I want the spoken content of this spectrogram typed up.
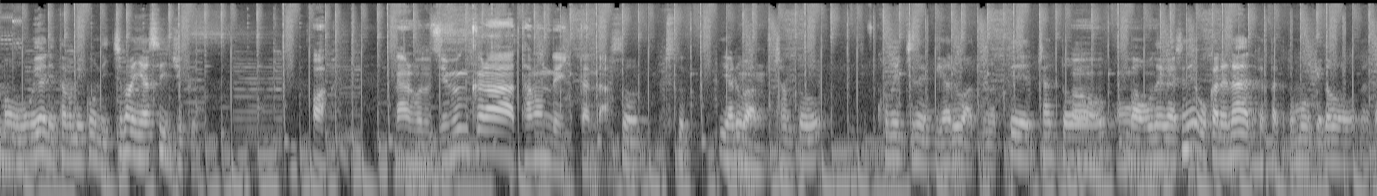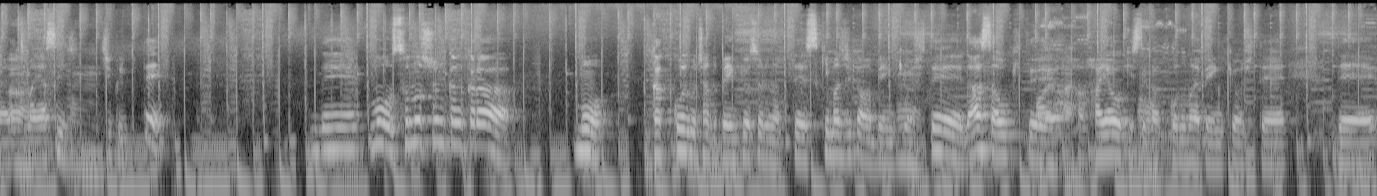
もう親に頼み込んで一番安い塾。ああなるほど。自分から頼んでいったんだ。そうちょっとやるわ、うん。ちゃんとこの1年やるわってなってちゃんと、うん。まあ、お願いしてねお金なかったかと思うけどなんか一番安いうん。塾行って、でもうその瞬間からもう学校でもちゃんと勉強するようになって隙間時間は勉強して、で朝起きて、早起きして学校の前勉強して、で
